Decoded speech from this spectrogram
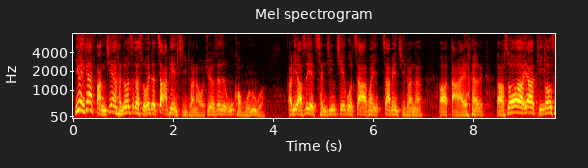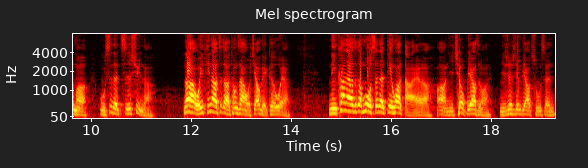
因为你看坊间很多这个所谓的诈骗集团呢，我觉得真是无孔不入啊。啊，李老师也曾经接过诈骗诈骗集团呢，啊，打来啊，说要提供什么股市的资讯啊。那我一听到这个，通常我教给各位啊，你看到这个陌生的电话打来了啊，你就不要什么，你就先不要出声，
